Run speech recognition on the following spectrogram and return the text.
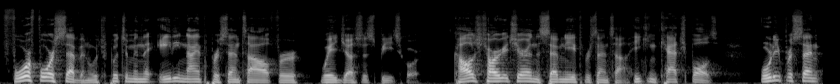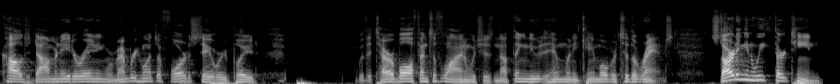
447, which puts him in the 89th percentile for weight adjusted speed score. College target share in the 78th percentile. He can catch balls. 40% college dominator rating. Remember, he went to Florida State where he played with a terrible offensive line, which is nothing new to him when he came over to the Rams. Starting in week 13,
